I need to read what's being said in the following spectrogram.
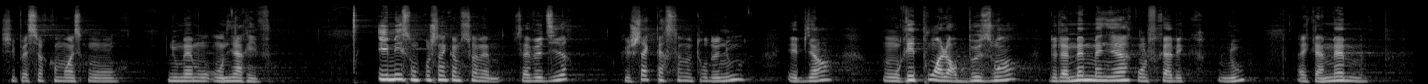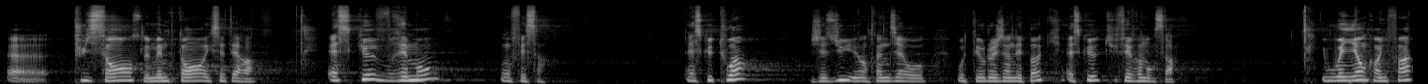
Je ne suis pas sûr comment est-ce qu'on nous-mêmes on y arrive. Aimer son prochain comme soi-même, ça veut dire que chaque personne autour de nous, eh bien, on répond à leurs besoins de la même manière qu'on le ferait avec nous, avec la même euh, puissance, le même temps, etc. Est-ce que vraiment on fait ça? Est-ce que toi, Jésus est en train de dire aux, aux théologiens de l'époque, est-ce que tu fais vraiment ça? Et vous voyez encore une fois,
